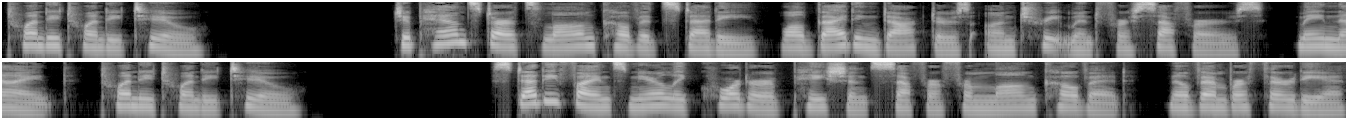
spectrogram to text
2022. Japan starts long COVID study while guiding doctors on treatment for sufferers, May 9, 2022. Study finds nearly quarter of patients suffer from long COVID, November 30,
